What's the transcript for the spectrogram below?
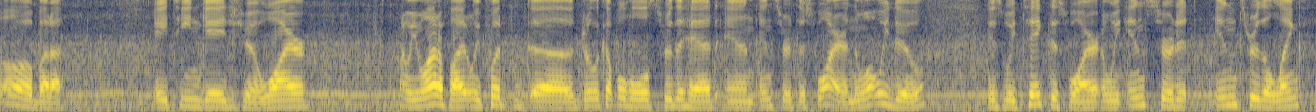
oh about a 18 gauge uh, wire and we modify it and we put uh, drill a couple holes through the head and insert this wire and then what we do is we take this wire and we insert it in through the length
